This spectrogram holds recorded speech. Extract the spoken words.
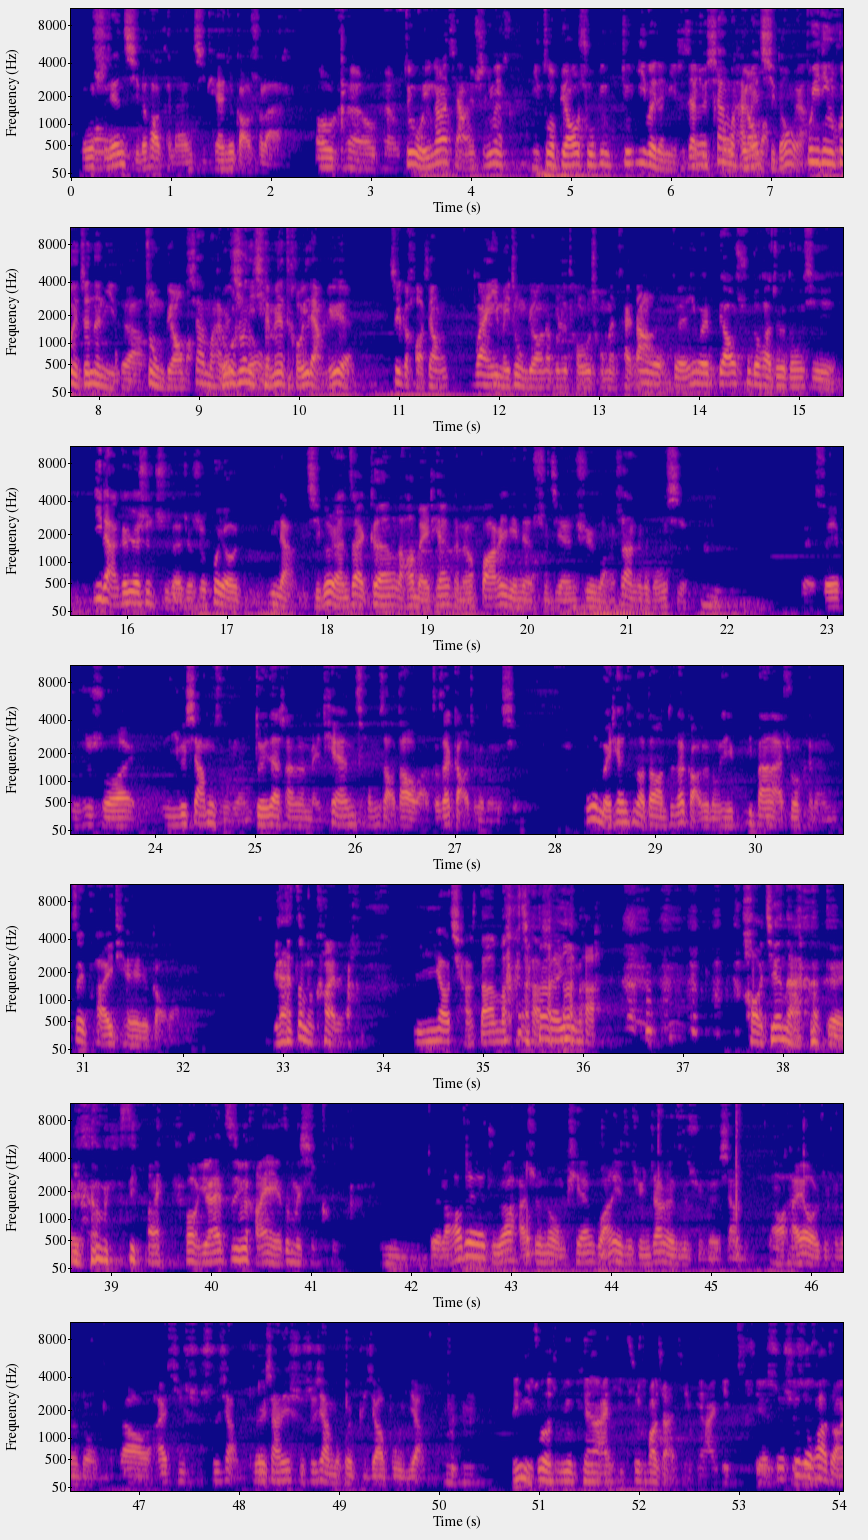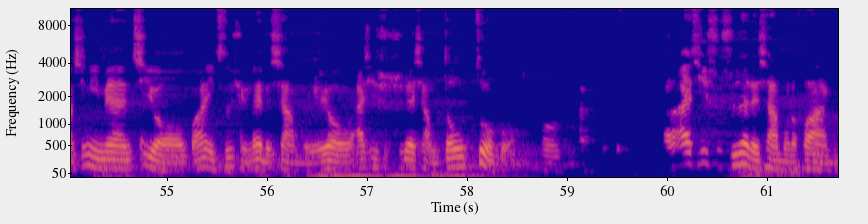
如果时间急的话，可能几天就搞出来了。OK OK，就我应该讲的是，因为你做标书，并就意味着你是在因为去项目还没启动呀不一定会真的你对啊中标嘛。项目还没如果说你前面投一两个月，这个好像万一没中标，那不是投入成本太大了？对，因为标书的话，这个东西一两个月是指的，就是会有一两几个人在跟，然后每天可能花个一点点时间去完善这个东西。嗯，对，所以不是说一个项目组人堆在上面，每天从早到晚都在搞这个东西。如果每天从早到晚都在搞这个东西，一般来说可能最快一天也就搞完。原来这么快的呀，一要抢单嘛，抢生意嘛。好艰难。对原来 VC 行业哦，原来咨询行业也这么辛苦。嗯，对，然后这些主要还是那种偏管理咨询、战略咨询的项目，然后还有就是那种叫 IT 实施项目，这个 IT 实施项目会比较不一样，嗯哼，哎，你做的是不是就偏 IT 数字化转型，偏 IT 咨询也是数字化转型里面既有管理咨询类的项目，也有 IT 实施类项目都做过。哦，呃，IT 实施类的项目的话，你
